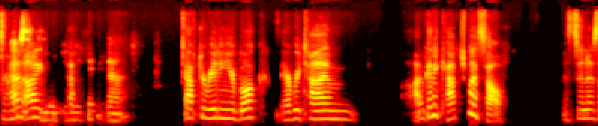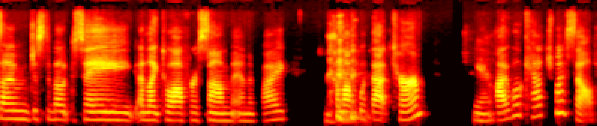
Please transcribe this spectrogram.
perhaps I, I think that. After reading your book, every time I'm going to catch myself. As soon as I'm just about to say, I'd like to offer some, and if I come up with that term, yeah. I will catch myself.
